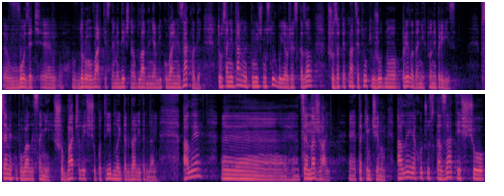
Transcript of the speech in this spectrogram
ввозять дороговартісне медичне обладнання в лікувальні заклади, то в санітарну клінічну службу я вже сказав, що за 15 років жодного прилада ніхто не привіз. Все ми купували самі, що бачили, що потрібно, і так далі. І так далі. Але е, це, на жаль, е, таким чином. Але я хочу сказати, що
